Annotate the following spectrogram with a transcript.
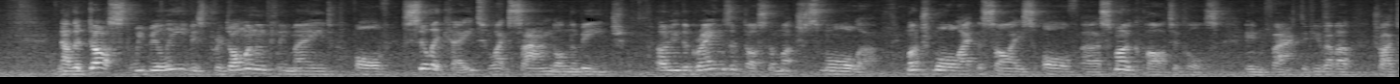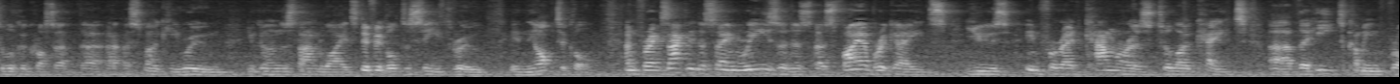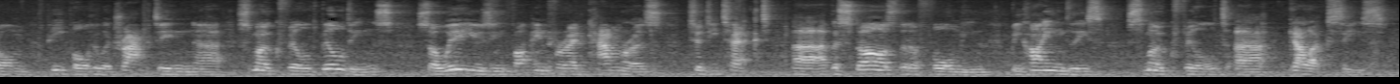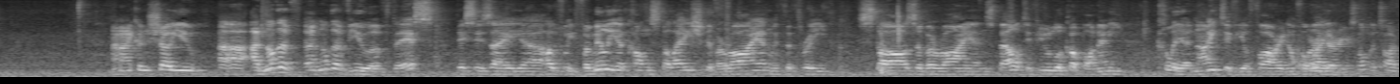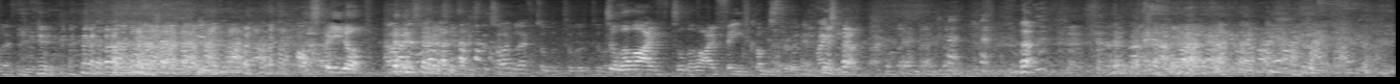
Now the dust, we believe, is predominantly made of silicate, like sand on the beach, only the grains of dust are much smaller, much more like the size of uh, smoke particles. In fact, if you've ever tried to look across a, a, a, smoky room, you can understand why it's difficult to see through in the optical. And for exactly the same reason as, as fire brigades use infrared cameras to locate uh, the heat coming from people who are trapped in uh, smoke-filled buildings, so we're using infrared cameras to detect uh, the stars that are forming behind these smoke-filled uh, galaxies. And I can show you uh, another, another view of this. This is a uh, hopefully familiar constellation of Orion with the three stars of Orion's belt. If you look up on any clear night if you're far enough away. Derek, it's not the time left for you. I'll speed up. No, it's, it's, the time left till the, till the, till the, till the live till the live feed comes through again. Right you go.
